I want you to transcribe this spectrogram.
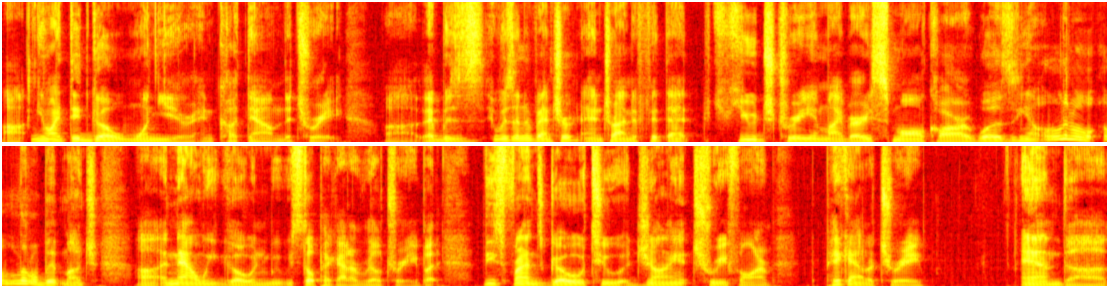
uh, you know, I did go one year and cut down the tree. Uh, that was it was an adventure, and trying to fit that huge tree in my very small car was you know a little a little bit much. Uh, and now we go and we, we still pick out a real tree, but these friends go to a giant tree farm, pick out a tree, and uh,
